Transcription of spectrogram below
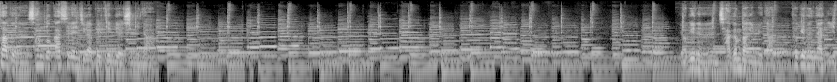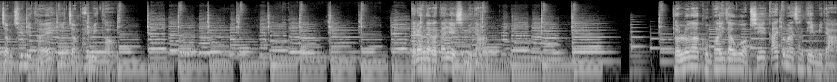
탑은 3구 가스레인지가 빌트인되어 있습니다. 여기는 작은 방입니다. 크기는 약 2.7m에 2.8m. 베란다가 딸려 있습니다. 결로나 곰팡이 자국 없이 깔끔한 상태입니다.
